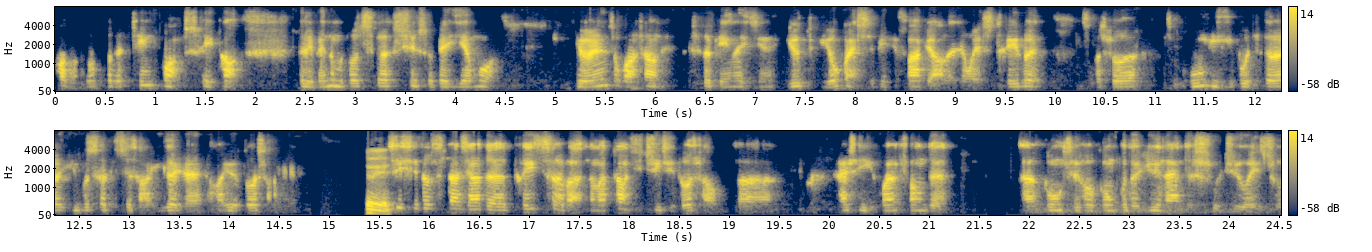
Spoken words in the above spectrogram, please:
报道中说的京广隧道，这里边那么多车迅速被淹没，有人在网上视频呢，已经有油管视频发表了，认为是推论，怎么说？五米一部车，一部车里至少一个人，然后又有多少人？对，这些都是大家的推测吧。那么到底具体多少？呃，还是以官方的呃公最后公布的遇难的数据为主。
